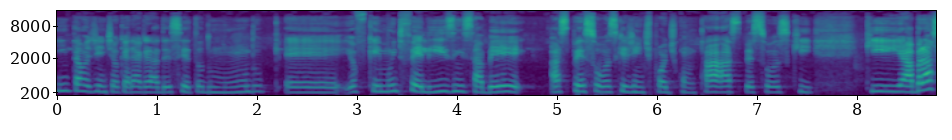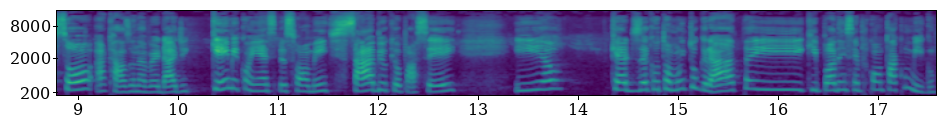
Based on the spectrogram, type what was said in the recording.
Então, gente, eu quero agradecer a todo mundo. É, eu fiquei muito feliz em saber as pessoas que a gente pode contar, as pessoas que, que abraçou a causa, na verdade. Quem me conhece pessoalmente sabe o que eu passei. E eu quero dizer que eu estou muito grata e que podem sempre contar comigo.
